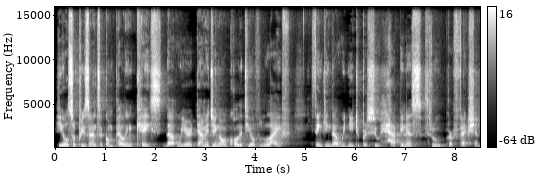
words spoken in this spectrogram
He also presents a compelling case that we are damaging our quality of life, thinking that we need to pursue happiness through perfection.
